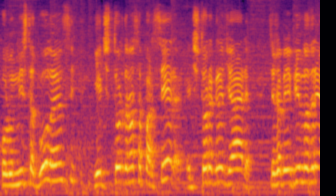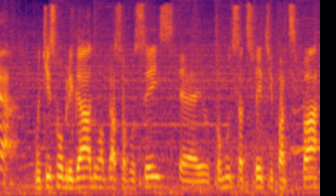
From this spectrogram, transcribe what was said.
colunista do Olance e editor da nossa parceira, editora Grande Área. Seja bem-vindo, André. Muitíssimo obrigado, um abraço a vocês. É, eu estou muito satisfeito de participar.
